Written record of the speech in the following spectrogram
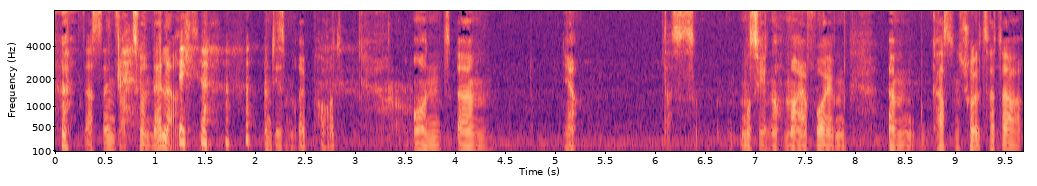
das Sensationelle ja. an diesem Report. Und ähm, ja, das muss ich nochmal hervorheben. Ähm, Carsten Schulz hat da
